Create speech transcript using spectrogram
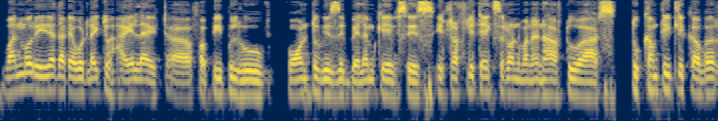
one more area that I would like to highlight uh, for people who want to visit Belum Caves is it roughly takes around one and a half, two hours to completely cover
